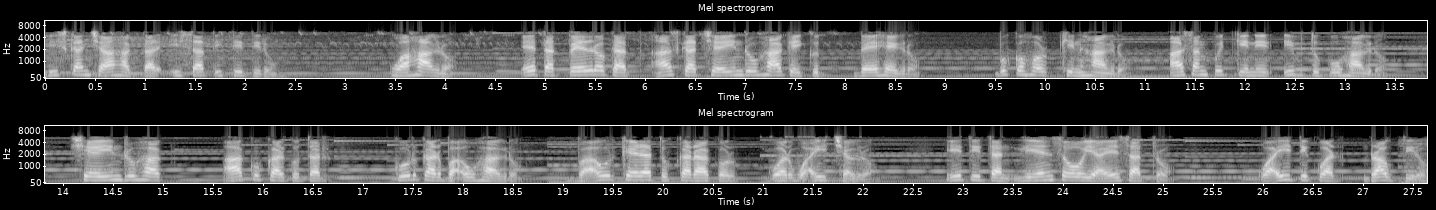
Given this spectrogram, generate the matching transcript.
Biskan chahaktar isat istitiru. Wahagro. Etat Pedro kat askat shein ruhake kut behegro. Buko hor Asan puit kinir ibtukuhagro. Shein ruhak aku karkutar kurkar bauhagro. Baur kera tukarakor kuar waichagro. Ititan lienzo oya esatro. Waiti kuar rautiro.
